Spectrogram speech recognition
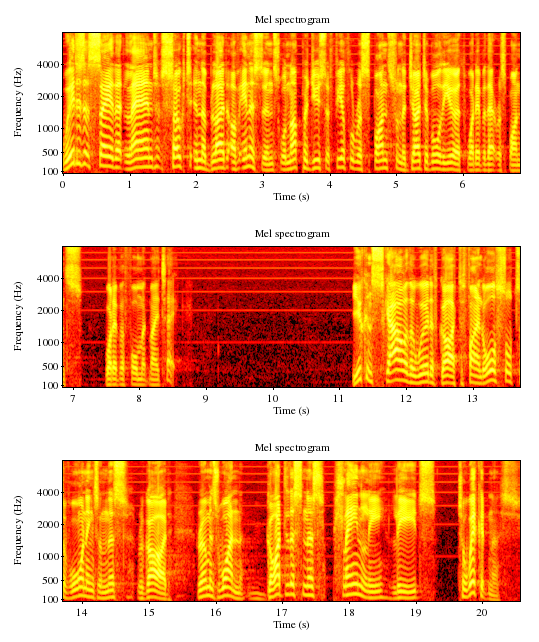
Where does it say that land soaked in the blood of innocents will not produce a fearful response from the judge of all the earth, whatever that response, whatever form it may take? You can scour the Word of God to find all sorts of warnings in this regard. Romans 1 Godlessness plainly leads to wickedness.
